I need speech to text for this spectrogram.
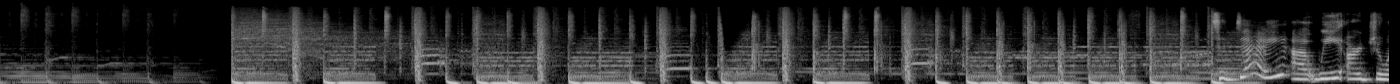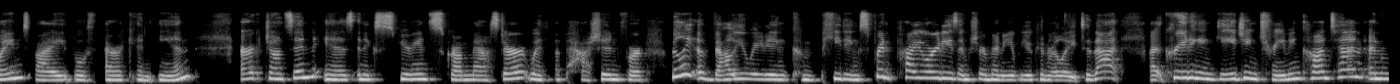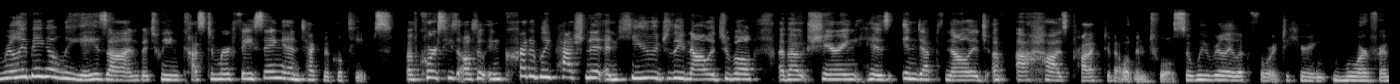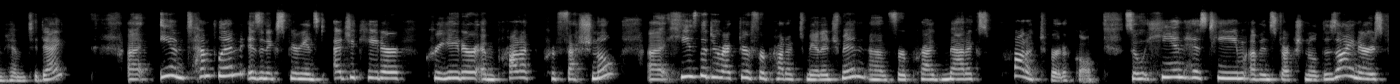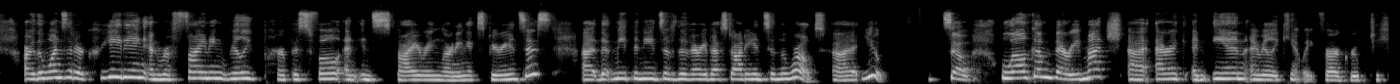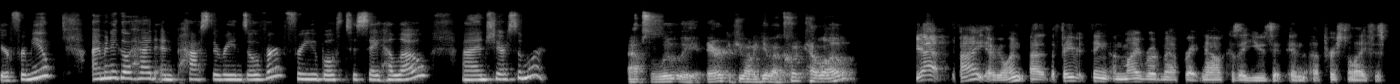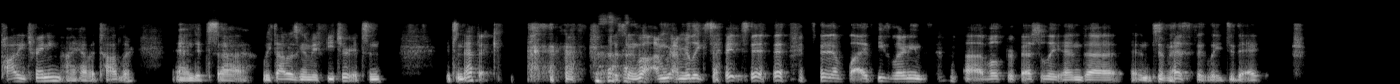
Uh, we are joined by both Erik and Ian. Erik Johnson is an experienced Scrum Master with a passion for really evaluating competing sprint priorities. I'm sure many of you can relate to that. Uh, creating engaging training content and really being a liaison between customer facing and technical teams. Of course, he's also incredibly passionate and hugely knowledgeable about sharing his in depth knowledge of AHA's product development tools. So we really look forward to hearing more from him today. Uh, Ian Templin is an experienced educator, creator, and product professional. Uh, he's the director for product management um, for Pragmatics product vertical. So he and his team of instructional designers are the ones that are creating and refining really purposeful and inspiring learning experiences uh, that meet the needs of the very best audience in the world, uh, you. So, welcome very much, uh, Erik and Ian. I really can't wait for our group to hear from you. I'm going to go ahead and pass the reins over for you both to say hello uh, and share some more. Absolutely. Erik, if you want to give a quick hello. Yeah. Hi, everyone. Uh, the favorite thing on my roadmap right now, because I use it in a personal life, is potty training. I have a toddler, and it's uh, we thought it was going to be a feature. It's an it's an epic. it's going well. I'm, I'm really excited to, to apply these learnings uh, both professionally and uh, and domestically today.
